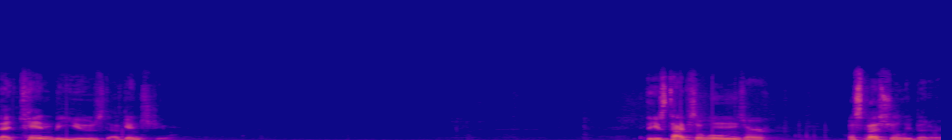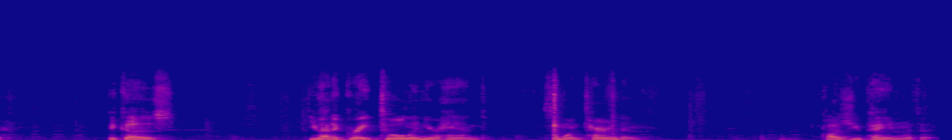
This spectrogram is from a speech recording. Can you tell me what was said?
that can be used against you. These types of wounds are especially bitter because you had a great tool in your hand. Someone turned and caused you pain with it.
